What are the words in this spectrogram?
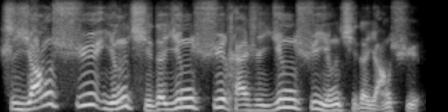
是阳虚引起的阴虚，还是阴虚引起的阳虚？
